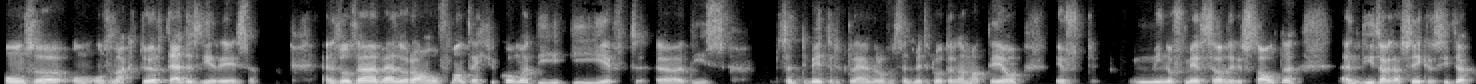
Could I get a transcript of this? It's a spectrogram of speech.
onze, onze acteur tijdens die race. En zo zijn we bij Laurent Hofman terechtgekomen. Die, die, heeft, uh, die is een centimeter kleiner of een centimeter groter dan Matteo. Heeft min of meer hetzelfde gestalte. En die zag dat zeker zitten.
